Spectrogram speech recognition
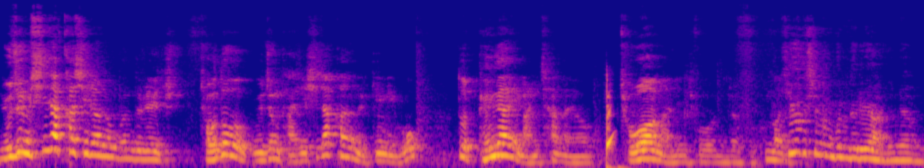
요즘 시작하시려는 분들이 주- 저도 요즘 다시 시작하는 느낌이고 또 굉장히 많잖아요. 조언 아닌 조언이라도 한마디. 키우시는 분들이 아니면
